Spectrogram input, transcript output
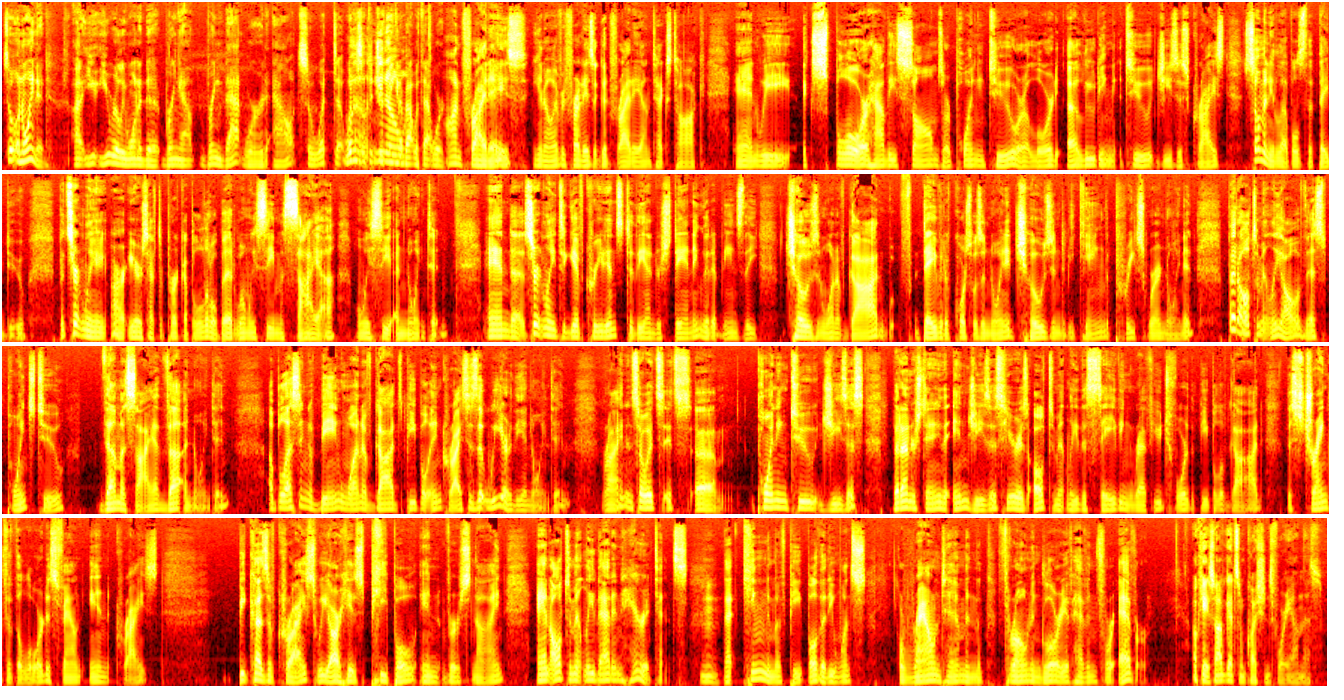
So anointed, uh, you you really wanted to bring out bring that word out. So what uh, what is Well, it that you you're thinking about with that word? On Fridays, you know, every Friday is a good Friday on Text Talk, and we explore how these Psalms are pointing to or allud- alluding to Jesus Christ. So many levels that they do. But certainly our ears have to perk up a little bit when we see Messiah, when we see anointed. And uh, certainly to give credence to the understanding that it means the chosen one of God. David, of course, was anointed, chosen to be king. The priests were anointed. But ultimately, all of this points to the Messiah, the anointed. A blessing of being one of God's people in Christ is that we are the anointed, right? And so it's it's um, pointing to Jesus, but understanding that in Jesus here is ultimately the saving refuge for the people of God. The strength of the Lord is found in Christ because of Christ, we are his people in verse 9, and ultimately that inheritance, mm. that kingdom of people that he wants around him and the throne and glory of heaven forever. Okay, so I've got some questions for you on this.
